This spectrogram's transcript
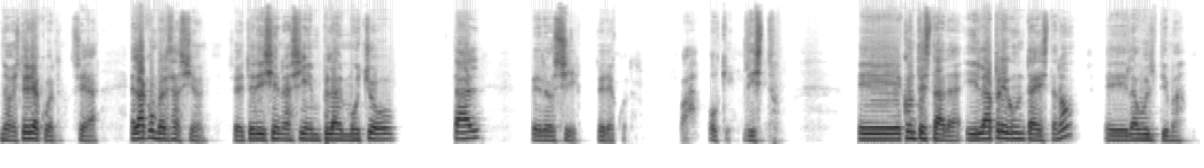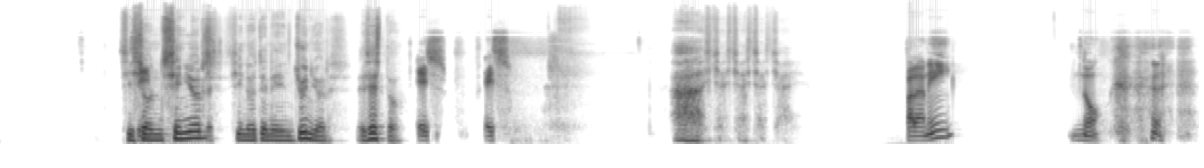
No, estoy de acuerdo. O sea, es la conversación. O sea, estoy diciendo así en plan mucho tal, pero sí, estoy de acuerdo. Va, ok, listo. Eh, contestada. Y la pregunta esta, ¿no? Eh, la última. Si son seniors, si no tienen juniors. ¿Es esto? Eso, eso. Ay, ay, ay, ay, ay. Para mí, no.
